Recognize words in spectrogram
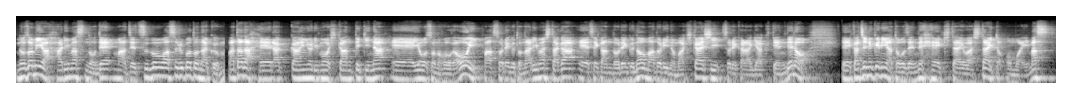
望みはありますので、まあ絶望はすることなく、まあただ、え、楽観よりも悲観的な、え、要素の方が多いファーストレグとなりましたが、え、セカンドレグの間取りの巻き返し、それから逆転での、え、勝ち抜けには当然ね、期待はしたいと思います。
